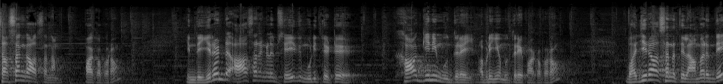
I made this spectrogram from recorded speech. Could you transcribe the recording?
சசங்காசனம் பார்க்க போகிறோம் இந்த இரண்டு ஆசனங்களும் செய்து முடித்துட்டு ஹாகினி முத்திரை அப்படிங்கிற முதிரை பார்க்க போகிறோம் வஜிராசனத்தில் அமர்ந்தே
